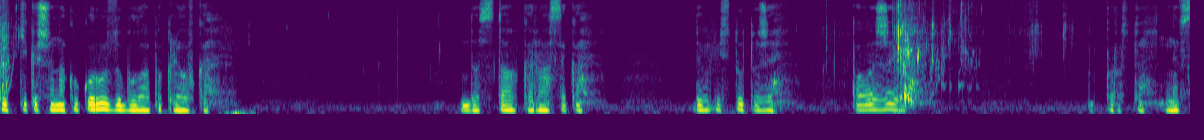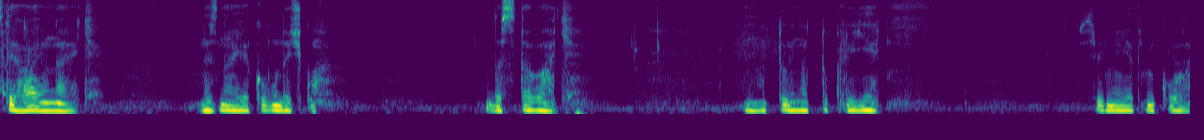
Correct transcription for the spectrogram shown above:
Тут тільки що на кукурузу була покльовка. Достав карасика. Дивлюсь, тут уже положив. Просто не встигаю навіть. Не знаю, яку вудочку доставати. На ту і на ту клює. Сьогодні як ніколи.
